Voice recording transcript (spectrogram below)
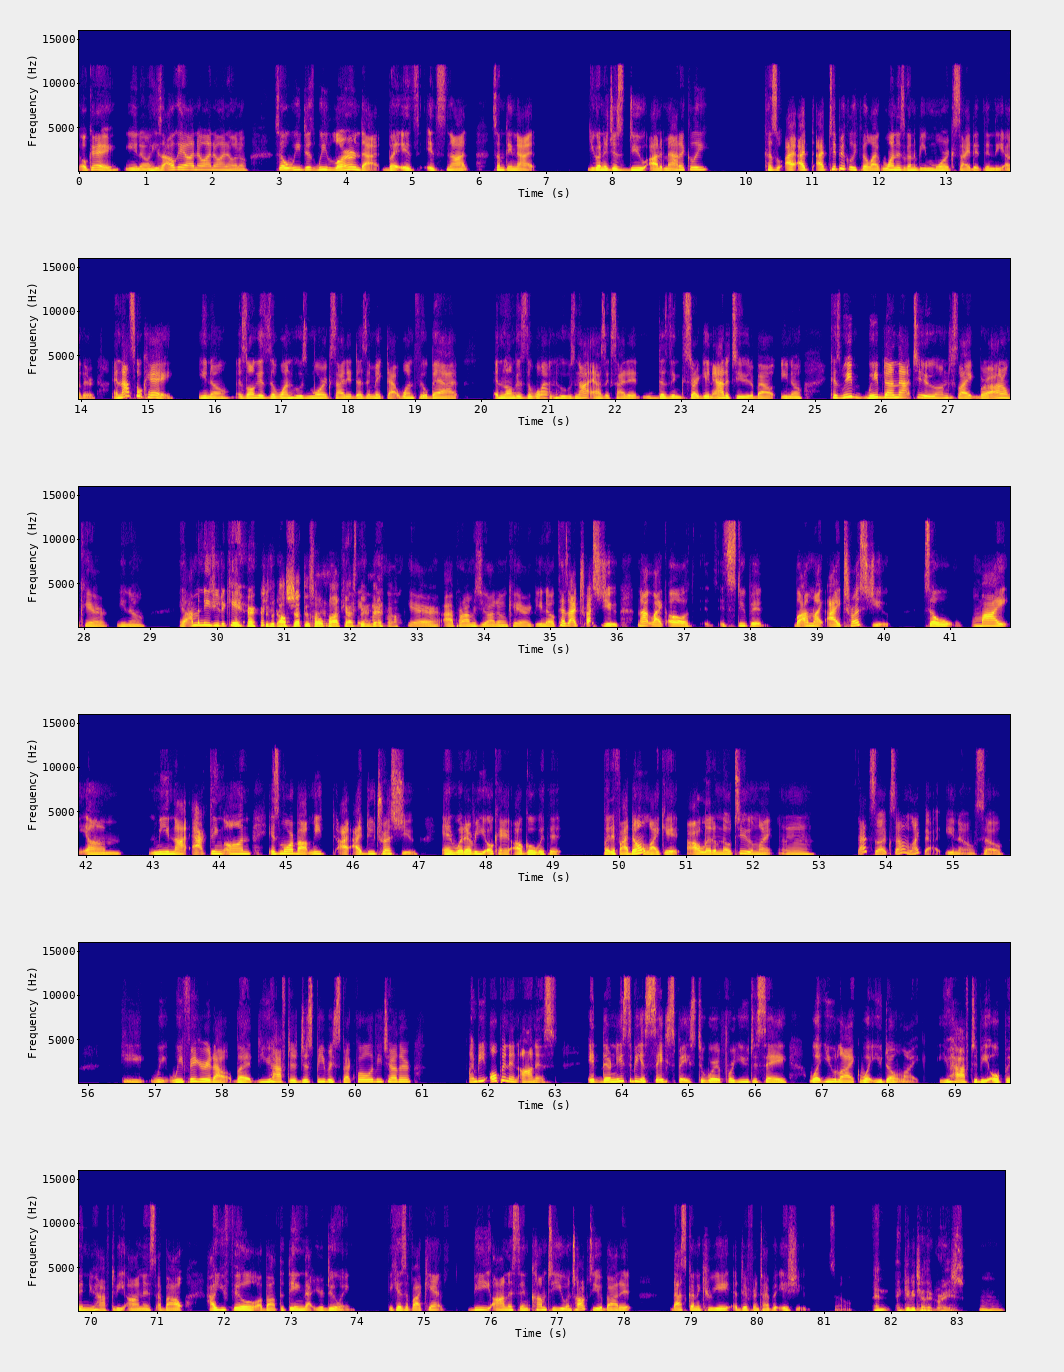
okay you know he's like okay i know i know i know i know. So we just we learn that but it's it's not something that you're to just do automatically. Because I, I i typically feel like one is to be more excited than the other and that's okay you know as long as the one who's more excited doesn't make that one feel bad and long as the one who's not as excited doesn't start getting attitude about you know because we've we've done that too i'm just like bro i don't care you know yeah i'm gonna need you to care She's like, I'll shut this whole podcast thing I down. don't care. I promise you, I don't care. You know, because I trust you. Not like, oh, it's, it's stupid, but I'm like, I trust you. So my um me not acting on is more about me. I I do trust you, and whatever you okay, I'll go with it. But if I don't like it, I'll let him know too. I'm like, mm, that sucks. I don't like that. You know, so he we we figure it out but you have to just be respectful of each other and be open and honest it there needs to be a safe space to where for you to say what you like what you don't like you have to be open you have to be honest about how you feel about the thing that you're doing because if i can't be honest and come to you and talk to you about it that's going to create a different type of issue so And and give each other grace. Mhm.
